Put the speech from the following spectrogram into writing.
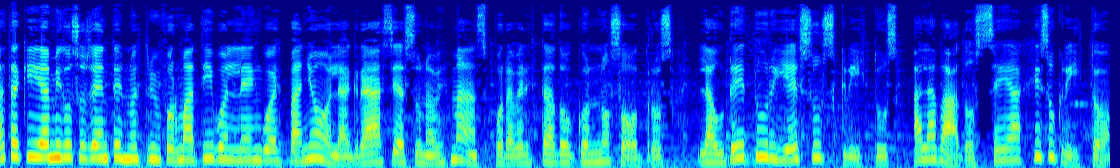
Hasta aquí, amigos oyentes, nuestro informativo en lengua española. Gracias una vez más por haber estado con nosotros. Laudetur Jesus Christus. Alabado sea Jesucristo.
